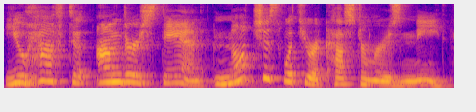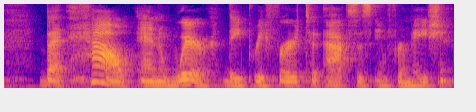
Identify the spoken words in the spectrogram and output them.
You have to understand not just what your customers need, but how and where they prefer to access information.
